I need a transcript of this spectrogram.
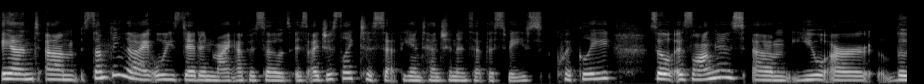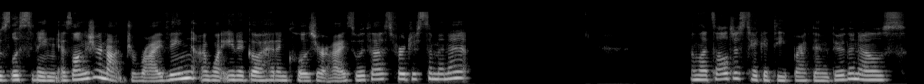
And um, something that I always did in my episodes is I just like to set the intention and set the space quickly. So as long as um, you are, those listening, as long as you're not driving, I want you to go ahead and close your eyes with us for just a minute. And let's all just take a deep breath in through the nose.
